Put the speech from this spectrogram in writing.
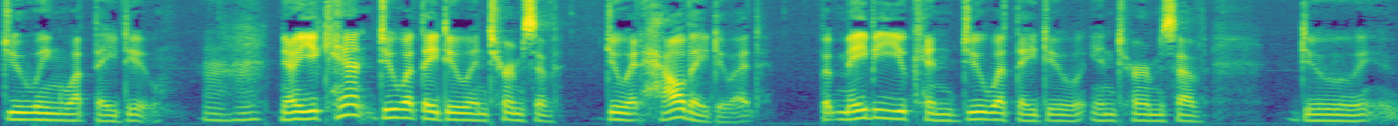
doing what they do. Mm-hmm. Now, you can't do what they do in terms of do it how they do it, but maybe you can do what they do in terms of do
